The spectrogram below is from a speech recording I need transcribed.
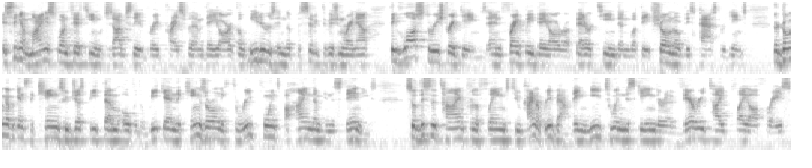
is sitting at minus 115, which is obviously a great price for them. They are the leaders in the Pacific Division right now. They've lost three straight games. And frankly, they are a better team than what they've shown over these past three games. They're going up against the Kings, who just beat them over the weekend. The Kings are only three points behind them in the standings. So this is a time for the Flames to kind of rebound. They need to win this game. They're in a very tight playoff race.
